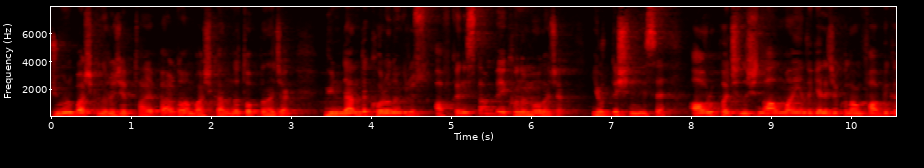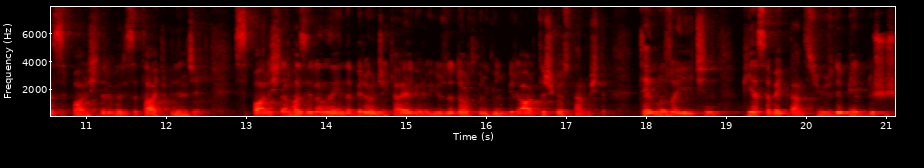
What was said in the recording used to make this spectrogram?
Cumhurbaşkanı Recep Tayyip Erdoğan başkanlığında toplanacak. Gündemde koronavirüs, Afganistan ve ekonomi olacak. Yurt dışında ise Avrupa açılışında Almanya'da gelecek olan fabrika siparişleri verisi takip edilecek. Siparişler Haziran ayında bir önceki aya göre %4,1 artış göstermişti. Temmuz ayı için piyasa beklentisi %1 düşüş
